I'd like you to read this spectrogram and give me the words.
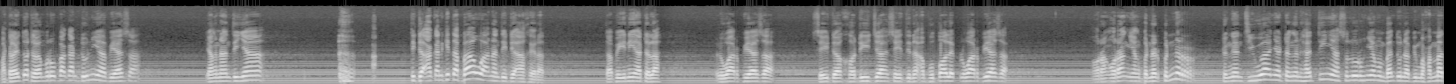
Padahal itu adalah merupakan dunia biasa yang nantinya tidak akan kita bawa nanti di akhirat. Tapi ini adalah luar biasa. Sayyidah Khadijah, Sayyidina Abu Talib luar biasa. Orang-orang yang benar-benar dengan jiwanya, dengan hatinya seluruhnya membantu Nabi Muhammad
